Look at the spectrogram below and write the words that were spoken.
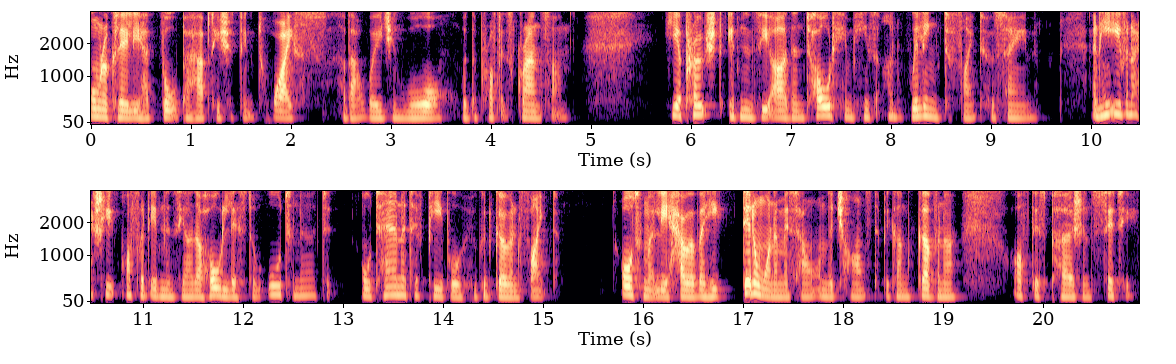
Omar clearly had thought perhaps he should think twice about waging war with the Prophet's grandson. He approached Ibn Ziyad and told him he's unwilling to fight Hussein, and he even actually offered Ibn Ziyad a whole list of alternate, alternative people who could go and fight. Ultimately, however, he didn't want to miss out on the chance to become governor of this Persian city.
